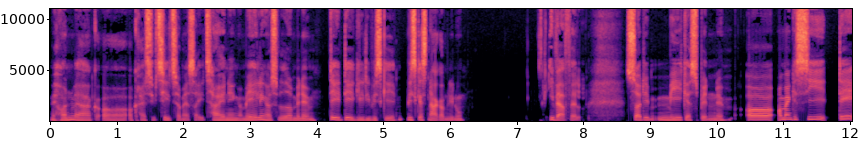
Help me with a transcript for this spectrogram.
med håndværk og, og kreativitet, som altså i tegning og maling osv., men øh, det, det er ikke lige det, vi skal, vi skal snakke om lige nu. I hvert fald. Så er det mega spændende. Og, og man kan sige, det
